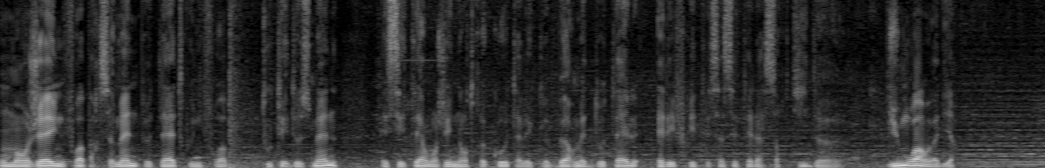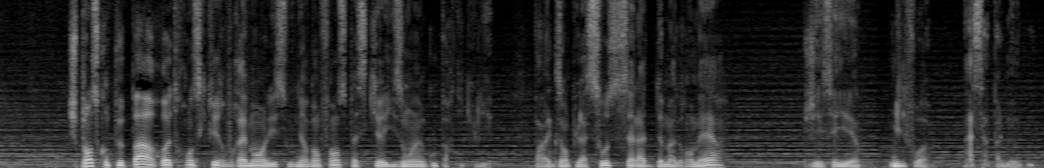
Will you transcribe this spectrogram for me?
on mangeait une fois par semaine peut-être, une fois toutes les deux semaines. Et c'était, on mangeait une entrecôte avec le beurre maître d'hôtel et les frites. Et ça, c'était la sortie du mois, on va dire. Je pense qu'on ne peut pas retranscrire vraiment les souvenirs d'enfance parce qu'ils ont un goût particulier. Par exemple, la sauce salade de ma grand-mère, j'ai essayé hein, mille fois. Ah, ça n'a pas le même goût.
